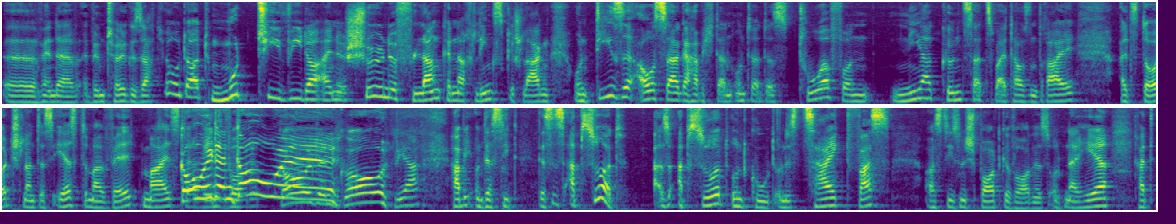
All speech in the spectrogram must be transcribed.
äh, wenn der Wim Tölke sagt, jo, da hat Mutti wieder eine schöne Flanke nach links geschlagen. Und diese Aussage habe ich dann unter das Tor von Nia Künzer 2003, als Deutschland das erste Mal Weltmeister Golden wurde. Goal! Golden Goal, ja. Ich, und das sieht, das ist absurd. Also absurd und gut. Und es zeigt, was aus diesem Sport geworden ist. Und nachher hat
